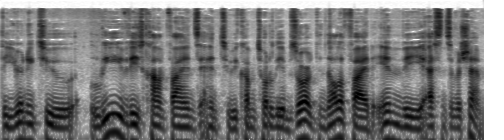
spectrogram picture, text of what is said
the yearning to leave these confines and to become totally absorbed and nullified in the essence of Hashem.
